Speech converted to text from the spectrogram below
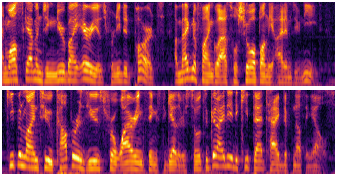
and while scavenging nearby areas for needed parts, a magnifying glass will show up on the items you need. Keep in mind too, copper is used for wiring things together, so it's a good idea to keep that tagged if nothing else.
